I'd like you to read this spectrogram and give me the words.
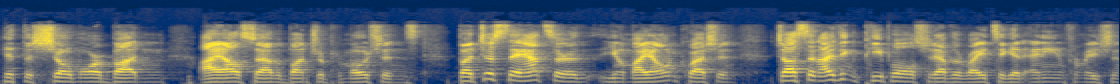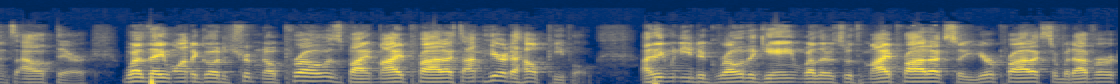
hit the show more button. I also have a bunch of promotions but just to answer, you know, my own question, Justin, I think people should have the right to get any information that's out there. Whether they want to go to TripNote Pros, buy my product, I'm here to help people. I think we need to grow the game, whether it's with my products or your products or whatever.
